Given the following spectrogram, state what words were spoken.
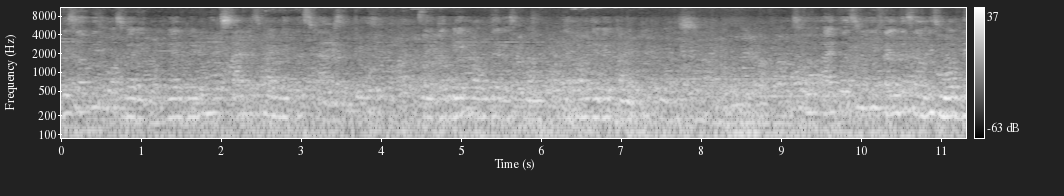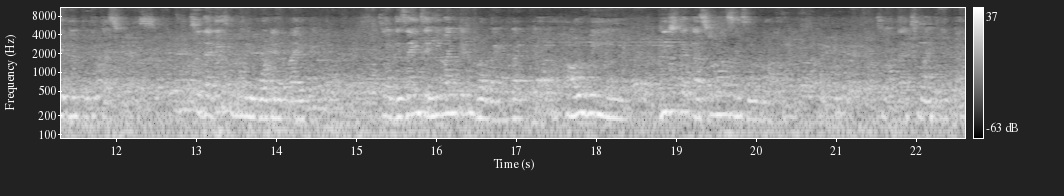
the service was very good. We are very much satisfied with the staff service. So the way how they respond, how they were connected. So I personally felt the service what they give to the customers. So that is more important, in my opinion. So designs anyone can provide, but how we reach the customers is important. So that's my feedback.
